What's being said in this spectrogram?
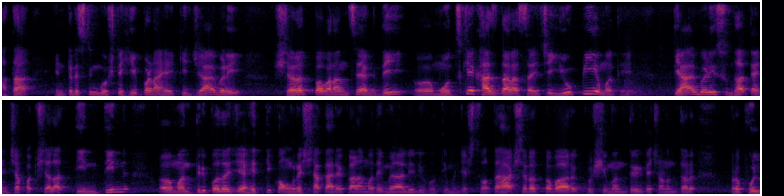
आता इंटरेस्टिंग गोष्ट ही पण आहे की ज्यावेळी शरद पवारांचे अगदी मोजके खासदार असायचे यू पी एमध्ये त्यावेळी सुद्धा त्यांच्या पक्षाला तीन तीन मंत्रीपदं मंत्रिपदं जी आहेत ती काँग्रेसच्या कार्यकाळामध्ये मिळालेली होती. म्हणजे स्वतः शरद पवार कृषी मंत्री त्याच्यानंतर प्रफुल्ल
